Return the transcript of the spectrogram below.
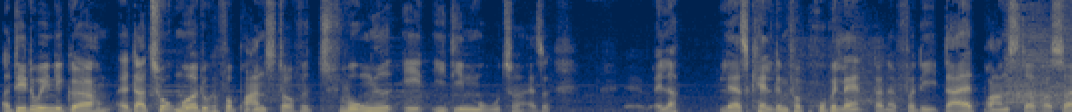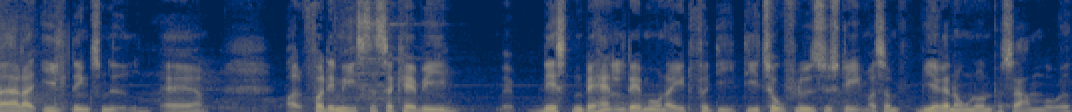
Og det du egentlig gør, at der er to måder, du kan få brændstoffet tvunget ind i din motor. Altså, øh, eller lad os kalde dem for propellanterne, fordi der er et brændstof, og så er der iltningsmiddel. Øh, og for det meste, så kan vi øh, næsten behandle dem under et, fordi de er to flydesystemer, som virker nogenlunde på samme måde.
